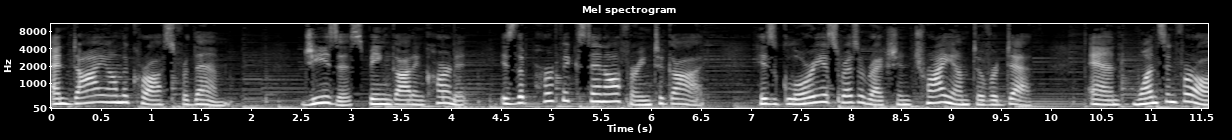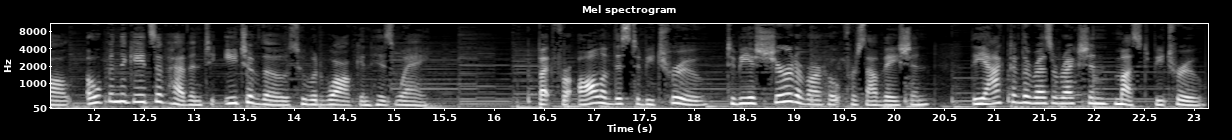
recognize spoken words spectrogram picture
and die on the cross for them. Jesus, being God incarnate, is the perfect sin offering to God. His glorious resurrection triumphed over death and, once and for all, opened the gates of heaven to each of those who would walk in His way. But for all of this to be true, to be assured of our hope for salvation, the act of the resurrection must be true.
